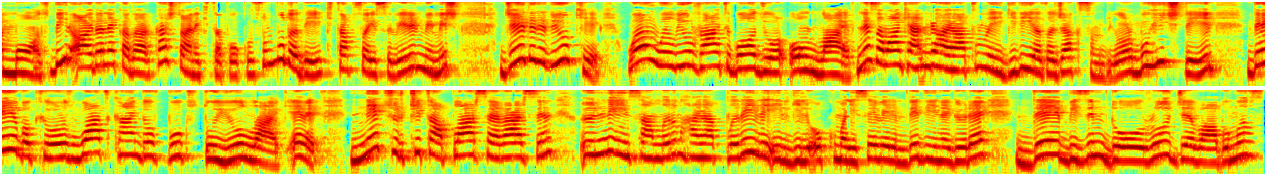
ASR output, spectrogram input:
a month? Bir ayda ne kadar kaç tane kitap okursun? Bu da değil. Kitap sayısı verilmemiş. C'de de diyor ki when will you write about your own life? Ne zaman kendi hayatınla ilgili yazacaksın diyor. Bu hiç değil. D'ye bakıyoruz. What kind of books do you like? Evet. Ne tür kitaplar seversin? Ünlü insanların hayatlarıyla ilgili okumayı severim dediğine göre D bizim doğru cevabımız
